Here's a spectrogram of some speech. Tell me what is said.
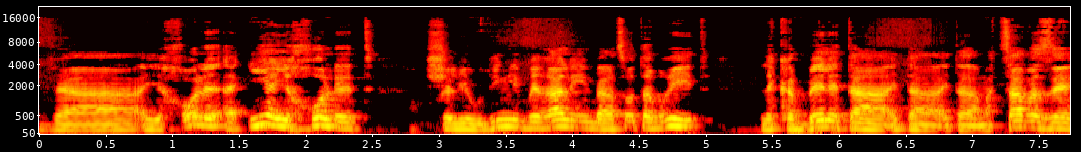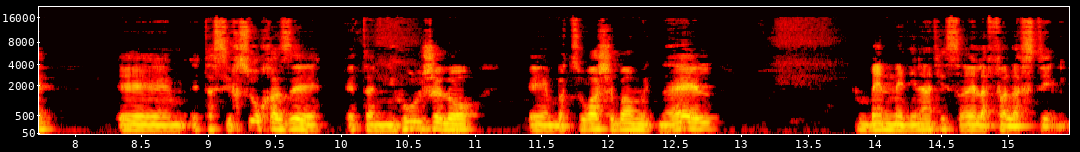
והאי היכולת של יהודים ליברליים בארצות הברית לקבל את, ה, את, ה, את המצב הזה, את הסכסוך הזה, את הניהול שלו בצורה שבה הוא מתנהל, בין מדינת ישראל לפלסטינים.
